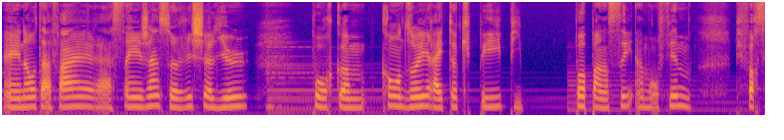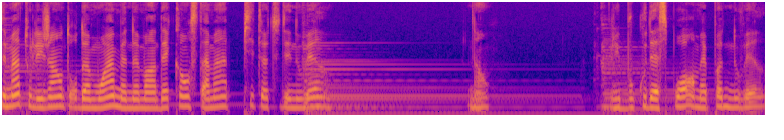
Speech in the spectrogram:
une autre affaire à Saint-Jean-sur-Richelieu pour comme conduire, être occupé, puis pas penser à mon film. Puis forcément, tous les gens autour de moi me demandaient constamment Pis, as-tu des nouvelles Non. J'ai beaucoup d'espoir, mais pas de nouvelles.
